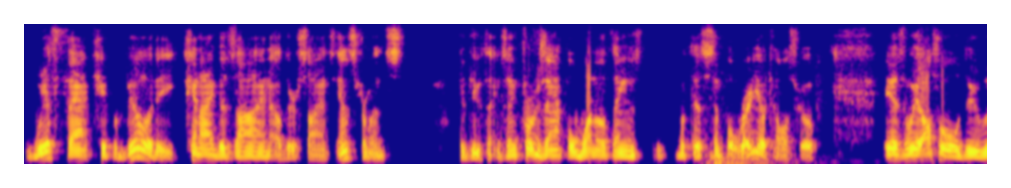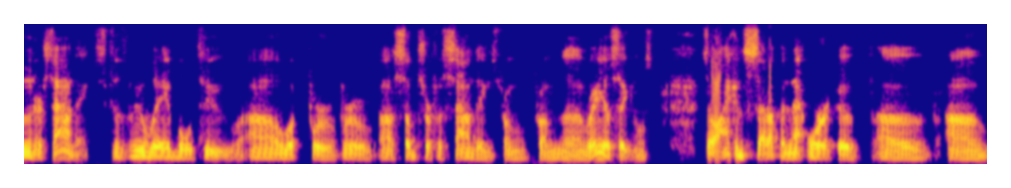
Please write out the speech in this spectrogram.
with that capability, can I design other science instruments to do things? And for example, one of the things with this simple radio telescope is we also will do lunar soundings because we will be able to uh, look for, for uh, subsurface soundings from from the radio signals. So I can set up a network of, of uh,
